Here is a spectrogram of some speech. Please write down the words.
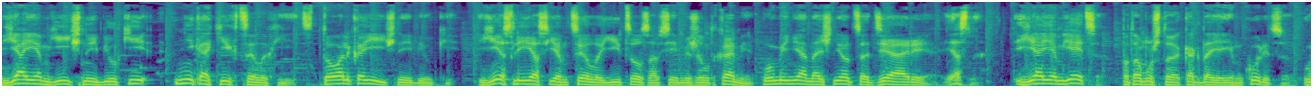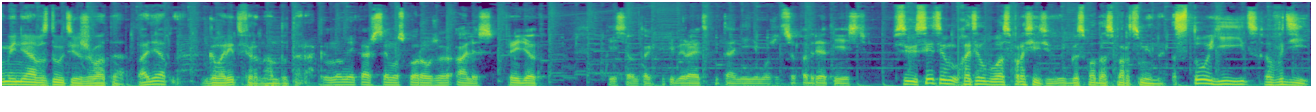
«Я ем яичные белки, никаких целых яиц. Только яичные белки. Если я съем целое яйцо со всеми желтками, у меня начнется диарея. Ясно?» Я ем яйца, потому что, когда я ем курицу, у меня вздутие живота. Понятно? Говорит Фернандо Тарак. Ну, мне кажется, ему скоро уже Алис придет, если он так перебирает в питании и не может все подряд есть. В связи с этим хотел бы вас спросить, господа спортсмены. 100 яиц в день.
